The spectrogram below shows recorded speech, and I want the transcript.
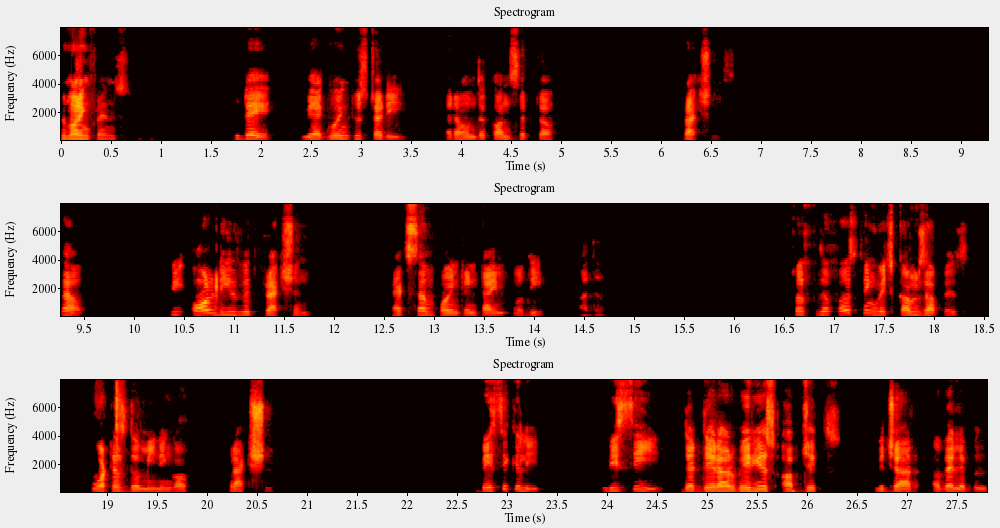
Good morning friends. Today we are going to study around the concept of fractions. Now we all deal with fraction at some point in time or the other. So the first thing which comes up is what is the meaning of fraction? Basically we see that there are various objects which are available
